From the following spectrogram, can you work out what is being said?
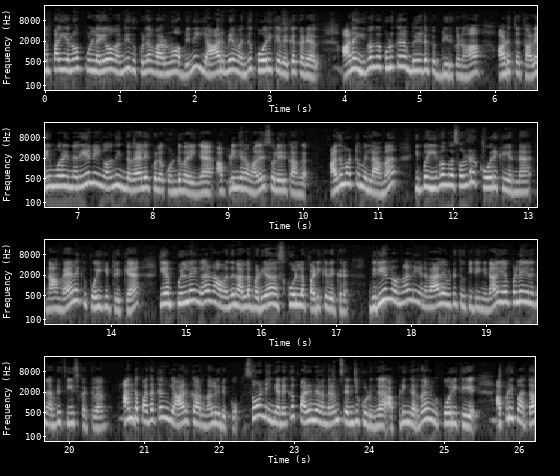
என் பையனோ பிள்ளையோ வந்து இதுக்குள்ள வரணும் அப்படின்னு யாருமே வந்து கோரிக்கை வைக்க கிடையாது. ஆனா இவங்க கொடுக்குற பில்டப் எப்படி இருக்குன்னா அடுத்த தலைமுறையினரையே நீங்க வந்து இந்த வேலைக்குள்ள கொண்டு வரீங்க அப்படிங்கிற மாதிரி சொல்லியிருக்காங்க. அது மட்டும் இல்லாம இப்ப இவங்க சொல்ற கோரிக்கை என்ன? நான் வேலைக்கு போய்கிட்டு இருக்கேன். என் பிள்ளைங்களை நான் வந்து நல்லபடியா ஸ்கூல்ல படிக்க வைக்கிறேன். திடீர்னு ஒரு நாள் நீங்க என்ன வேலையை விட்டு தூக்கிட்டீங்கன்னா என் பிள்ளைங்களுக்கு நான் எப்படி ஃபீஸ் கட்டுவேன்? அந்த பதட்டம் யாருக்கா இருந்தாலும் இருக்கும். சோ நீங்க எனக்கு பணி நிரந்தரம் செஞ்சு கொடுங்க அப்படிங்கறத இவங்க கோரிக்கையே. அப்படி பார்த்தா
